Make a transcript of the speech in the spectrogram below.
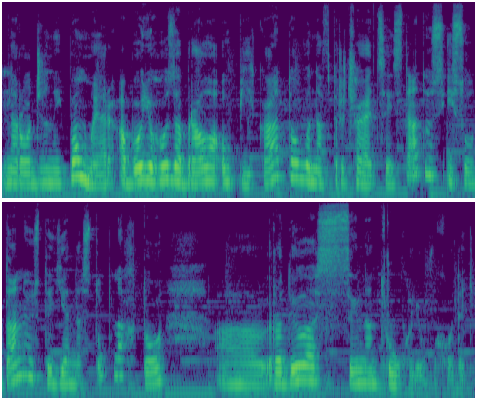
народжений, помер або його забрала опіка, то вона втрачає цей статус, і султаною стає наступна, хто а, родила сина другою. Виходить.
